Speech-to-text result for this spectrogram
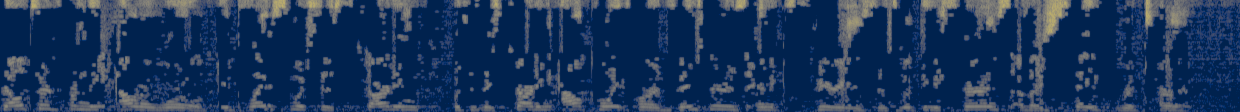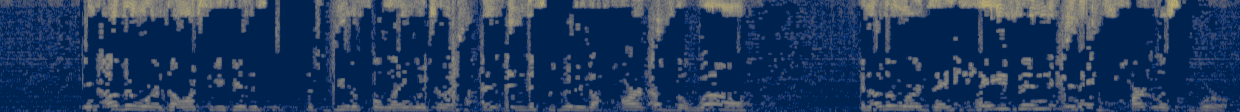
Sheltered from the outer world, a place which is starting, which is a starting out point for adventures and experiences with the assurance of a safe return. In other words, I want you to hear this is such beautiful language, and, and this is really the heart of the well. In other words, a haven in a heartless world.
